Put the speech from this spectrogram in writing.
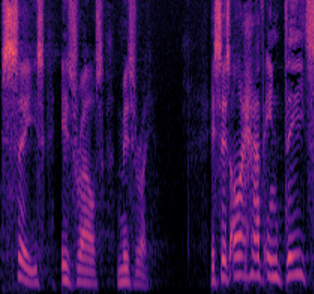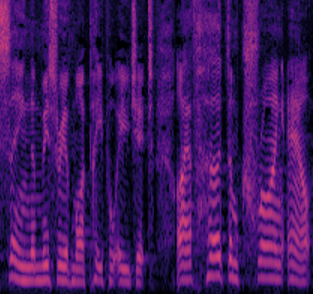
sees Israel's misery. It says, I have indeed seen the misery of my people Egypt. I have heard them crying out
